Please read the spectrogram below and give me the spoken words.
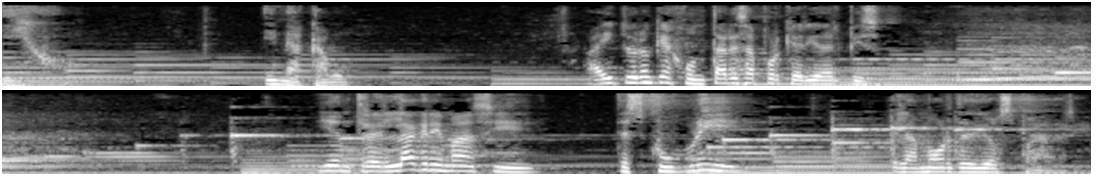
hijo. Y me acabó. Ahí tuvieron que juntar esa porquería del piso. Y entre lágrimas y descubrí el amor de Dios Padre.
